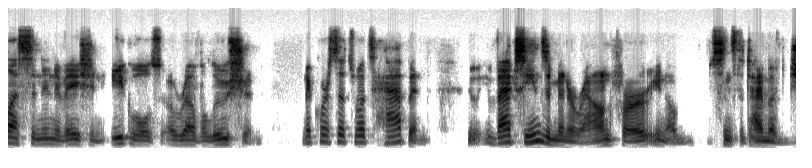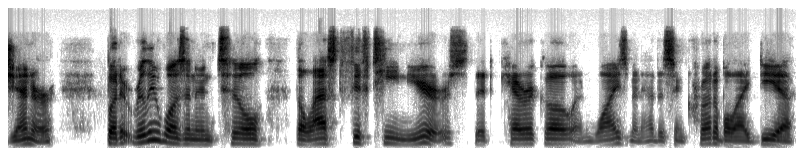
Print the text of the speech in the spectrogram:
plus an innovation equals a revolution. And of course, that's what's happened. Vaccines have been around for, you know, since the time of Jenner, but it really wasn't until the last 15 years that Karikó and Weissman had this incredible idea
